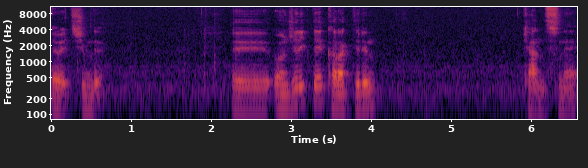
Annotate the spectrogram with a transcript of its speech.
Evet şimdi ee, öncelikle karakterin kendisine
